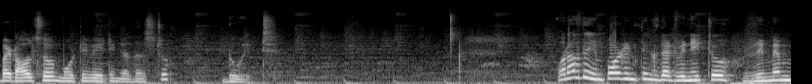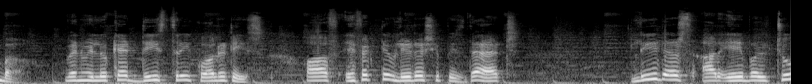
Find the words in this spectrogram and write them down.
but also motivating others to do it. One of the important things that we need to remember when we look at these three qualities of effective leadership is that leaders are able to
